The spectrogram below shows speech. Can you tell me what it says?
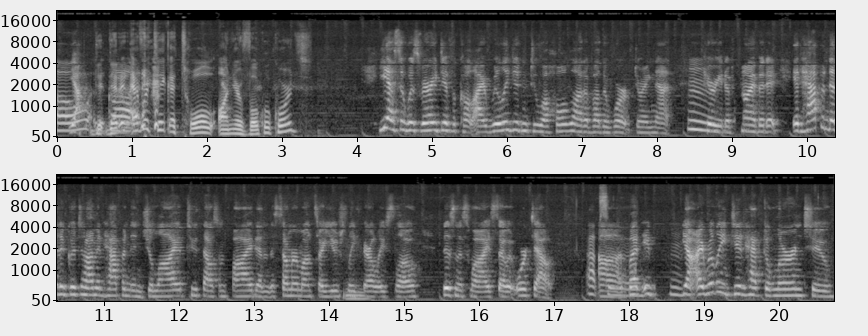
Oh, Yeah. Did, did it ever take a toll on your vocal cords? Yes, it was very difficult. I really didn't do a whole lot of other work during that period of time, but it it happened at a good time. It happened in July of 2005, and the summer months are usually hmm. fairly slow business wise, so it worked out. Absolutely. Uh, but it, yeah, I really did have to learn to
